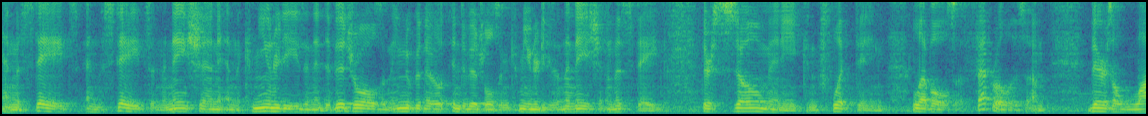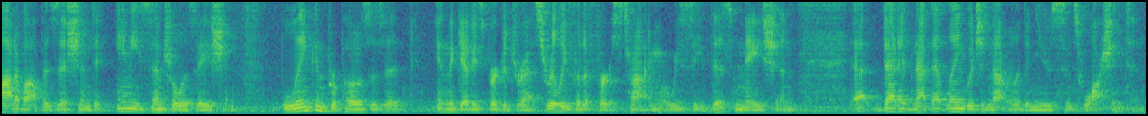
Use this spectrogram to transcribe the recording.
and the states, and the states and the nation, and the communities and individuals, and the individual individuals and communities and the nation and the state. There's so many conflicting levels of federalism. There's a lot of opposition to any centralization. Lincoln proposes it in the Gettysburg Address, really for the first time, where we see this nation. Uh, that had not that language had not really been used since Washington.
